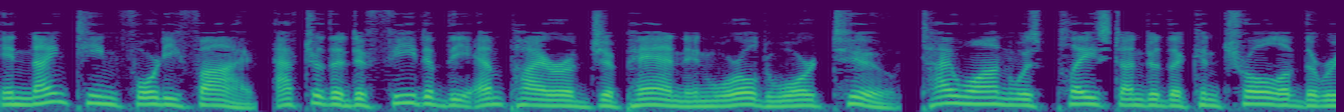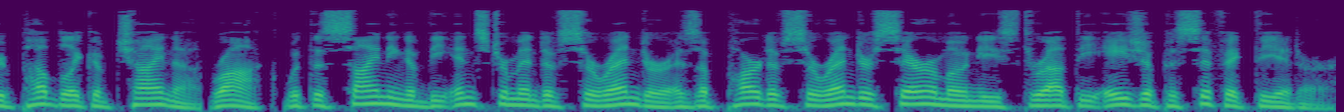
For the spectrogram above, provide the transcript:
In 1945, after the defeat of the Empire of Japan in World War II, Taiwan was placed under the control of the Republic of China with the signing of the Instrument of Surrender as a part of surrender ceremonies throughout the Asia-Pacific theater.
